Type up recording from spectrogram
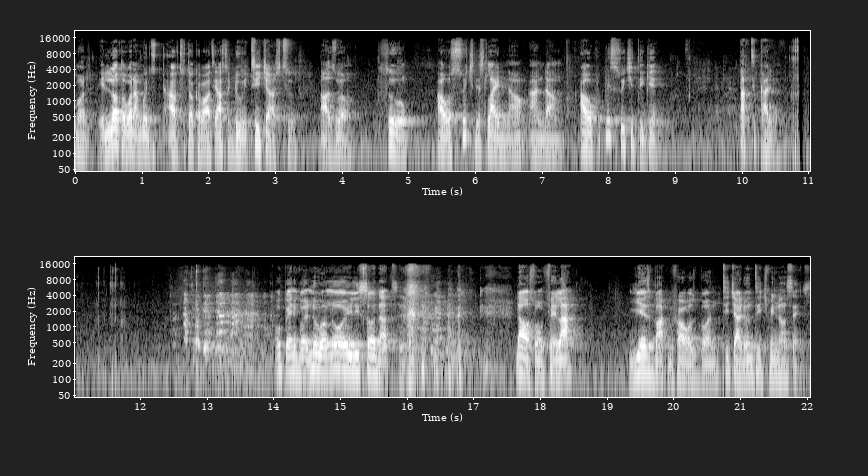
but a lot of what I'm going to have to talk about has to do with teachers too, as well. So I will switch the slide now, and um, I will quickly switch it again, tactically. Hope anybody, no one, no one really saw that. that was from Fela, years back before I was born. Teacher, don't teach me nonsense.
